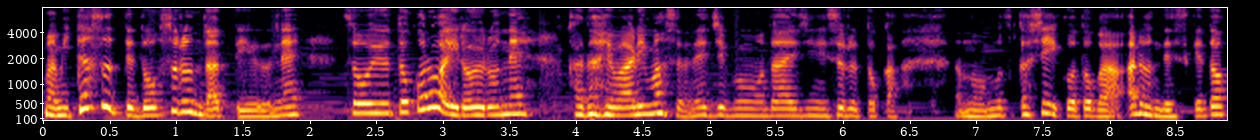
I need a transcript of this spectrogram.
まあ満たすってどうするんだっていうね、そういうところはいろいろね、課題はありますよね。自分を大事にするとか、あの、難しいことがあるんですけど、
